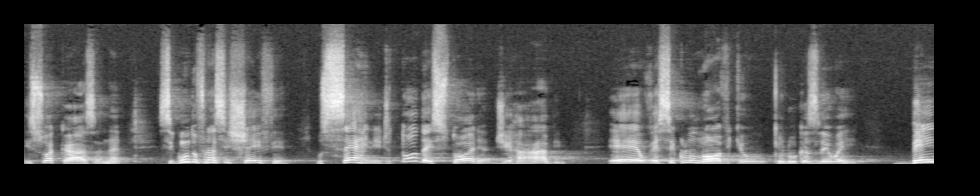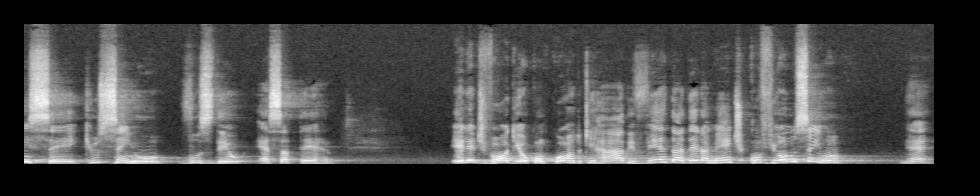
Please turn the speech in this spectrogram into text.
e sua casa, né? Segundo Francis Schaeffer, o cerne de toda a história de Raabe é o versículo 9 que o, que o Lucas leu aí. Bem sei que o Senhor vos deu essa terra. Ele advoga, e eu concordo, que Raabe verdadeiramente confiou no Senhor. Né?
